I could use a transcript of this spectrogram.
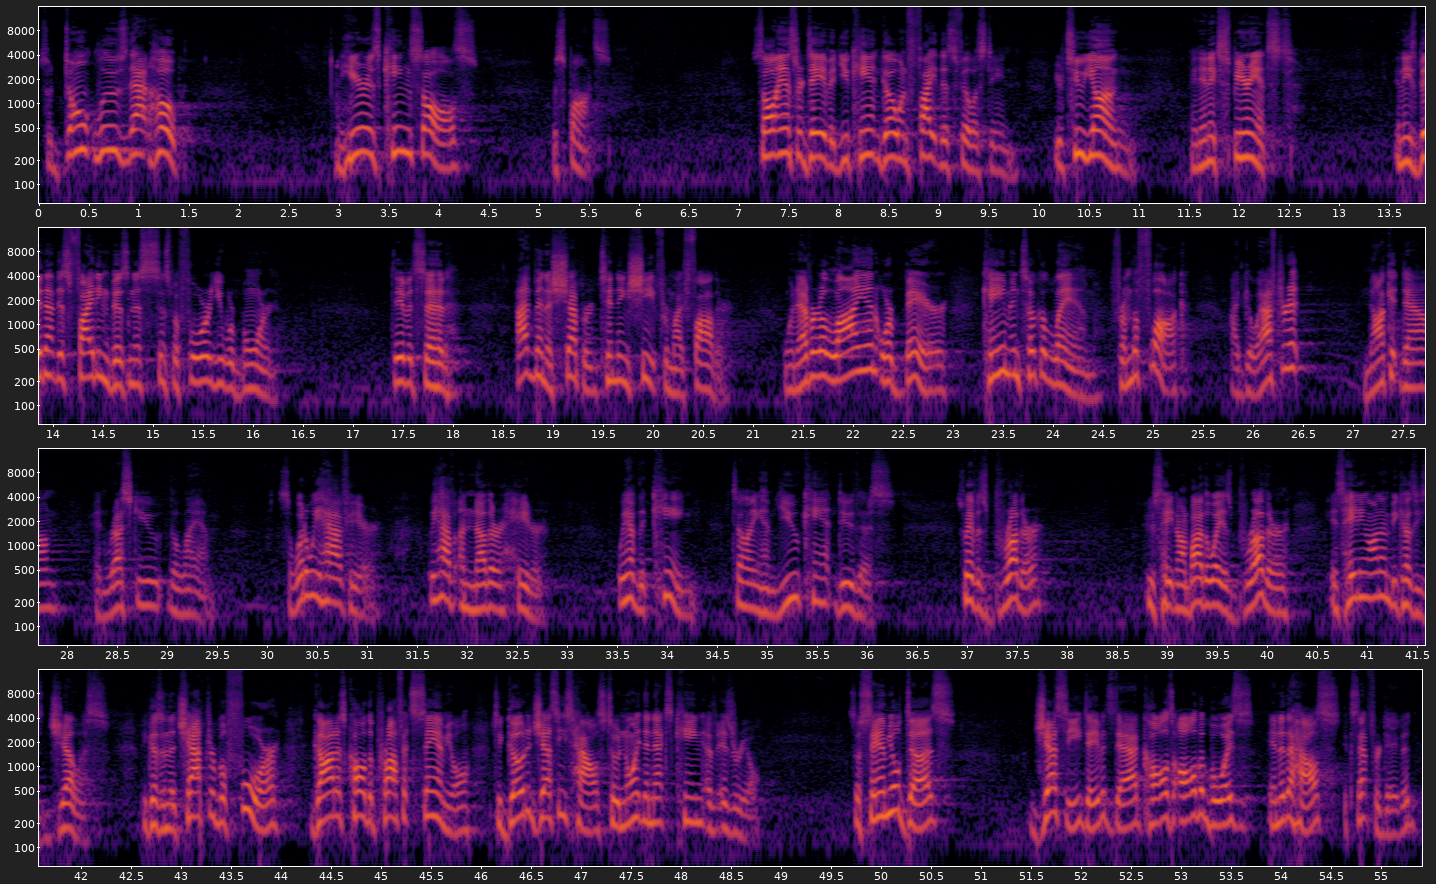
So don't lose that hope. And here is King Saul's response Saul answered David, You can't go and fight this Philistine. You're too young and inexperienced. And he's been at this fighting business since before you were born. David said, I've been a shepherd tending sheep for my father. Whenever a lion or bear came and took a lamb from the flock, I'd go after it, knock it down, and rescue the lamb. So, what do we have here? We have another hater. We have the king telling him, You can't do this. So, we have his brother who's hating on. By the way, his brother is hating on him because he's jealous. Because in the chapter before, God has called the prophet Samuel to go to Jesse's house to anoint the next king of Israel. So Samuel does. Jesse, David's dad, calls all the boys into the house, except for David.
